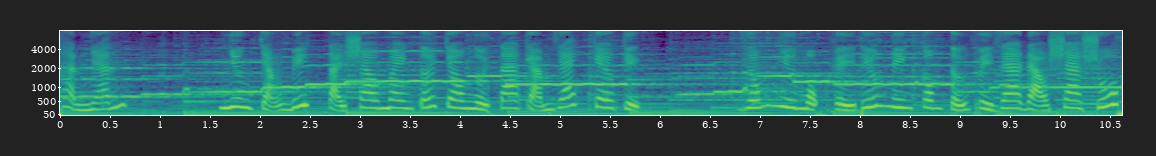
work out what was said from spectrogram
thành nhánh. Nhưng chẳng biết tại sao mang tới cho người ta cảm giác keo kiệt Giống như một vị thiếu niên công tử vì gia đạo xa suốt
